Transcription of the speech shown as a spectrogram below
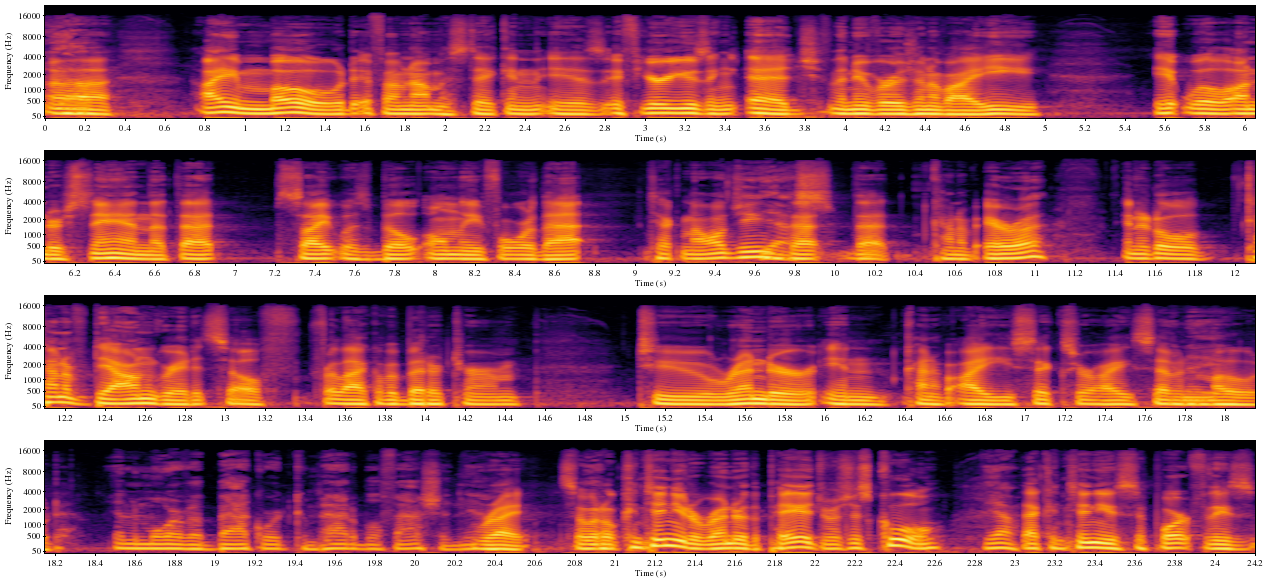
Uh, IE mode, if I'm not mistaken, is if you're using Edge, the new version of IE, it will understand that that site was built only for that technology, Yes. that that kind of era, and it'll kind of downgrade itself, for lack of a better term, to render in kind of IE6 or IE7 In a- mode. in more of a backward compatible fashion. Yeah. Right. So it'll continue to render the page, which is cool. Yeah. That continues support for these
